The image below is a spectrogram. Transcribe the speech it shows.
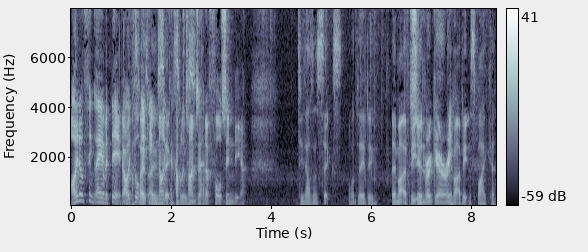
I don't think they ever did. I, thought they came ninth a couple of times ahead of Force India. 2006. What did they do? They might have beaten. Super Aguri. They might have beaten Spyker.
